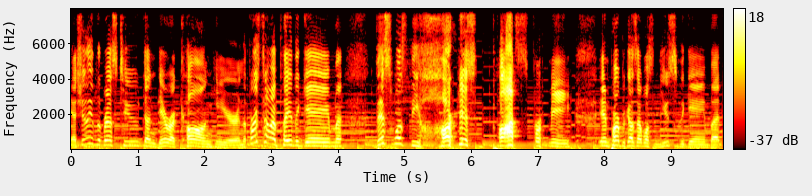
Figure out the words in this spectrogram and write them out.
Yeah, she leaves the rest to Dondera Kong here, and the first time I played the game, this was the hardest boss for me, in part because I wasn't used to the game, but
